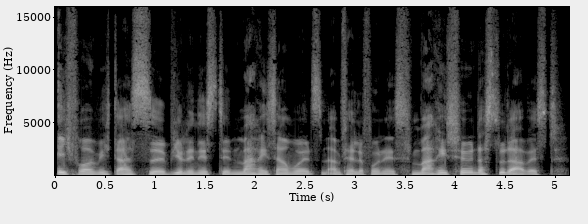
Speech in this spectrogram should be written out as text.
Ich freue mich, dass äh, Violinistin Marie Samuelsen am Telefon ist. Marie, schön, dass du da bist.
